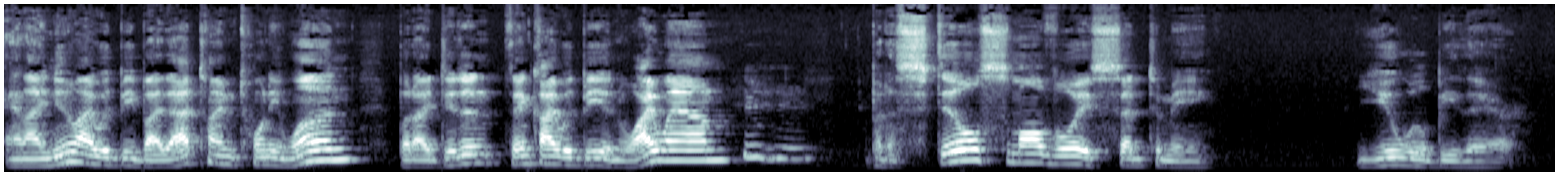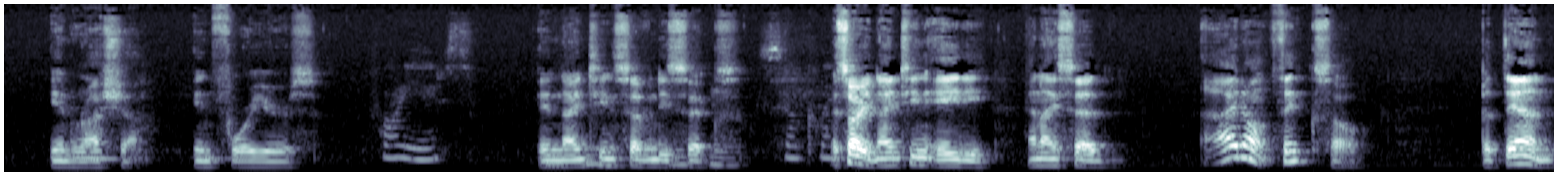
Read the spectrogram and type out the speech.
And I knew I would be by that time 21, but I didn't think I would be in YWAM. Mm-hmm. But a still small voice said to me, You will be there in mm. Russia in four years, Four years. in mm-hmm. 1976. Mm-hmm. So close. Uh, sorry, 1980. And I said, I don't think so. But then,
